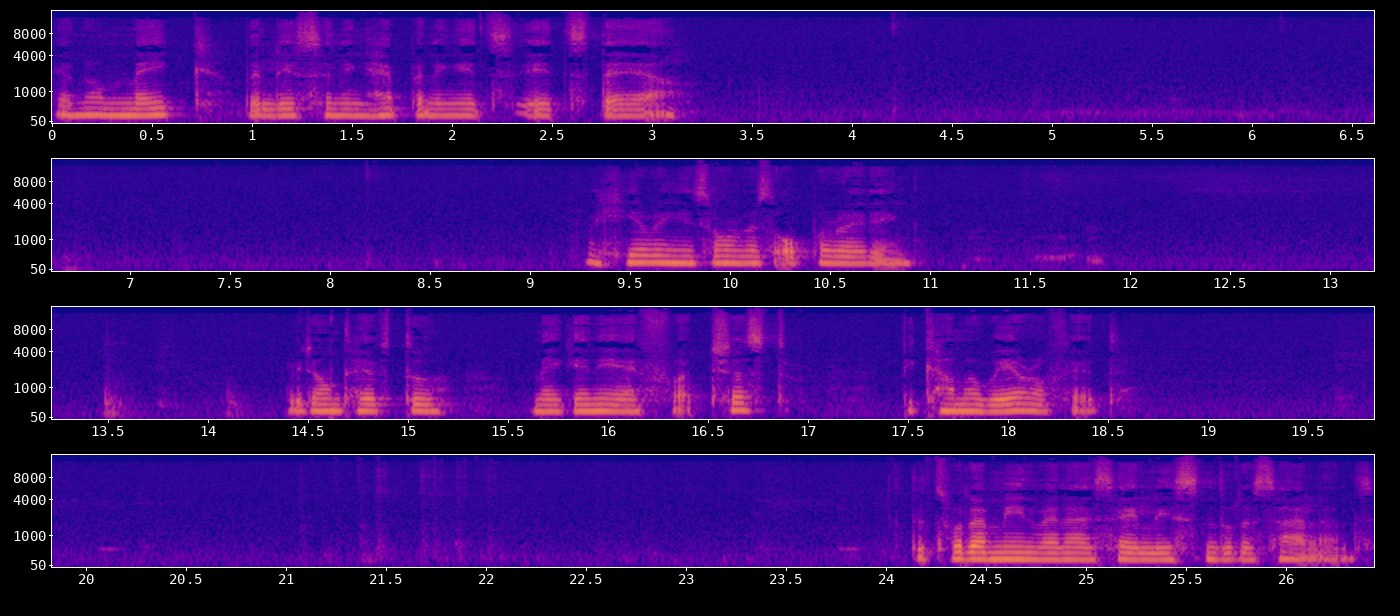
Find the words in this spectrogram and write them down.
you know make the listening happening. It's it's there. The hearing is always operating. We don't have to make any effort, just become aware of it. That's what I mean when I say listen to the silence.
